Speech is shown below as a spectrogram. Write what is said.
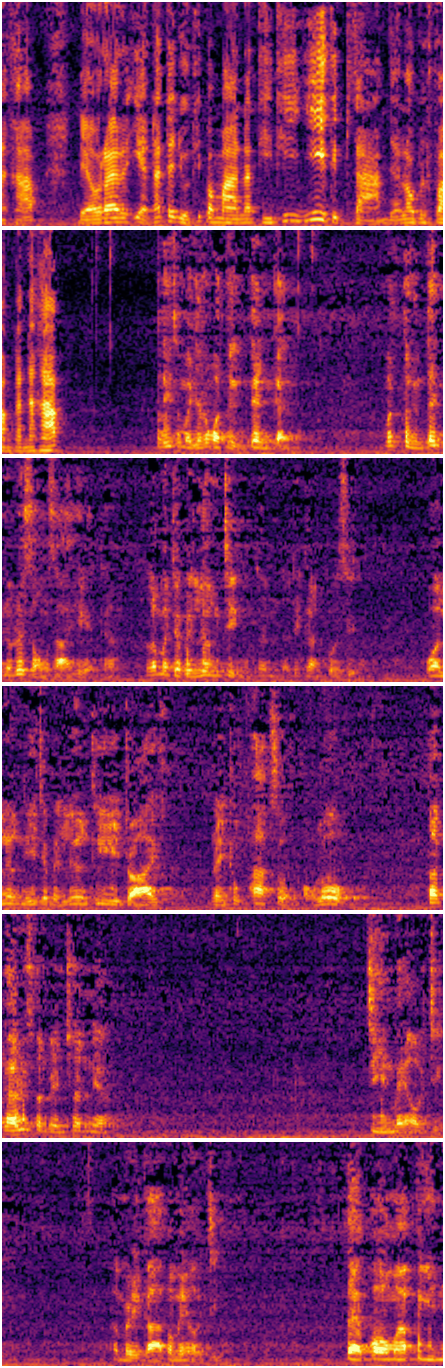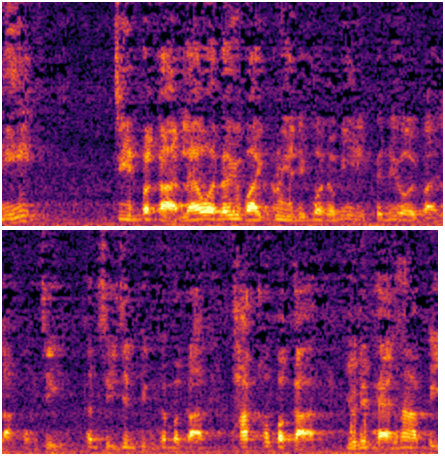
นะครับ เดี๋ยวรายละเอียดน่าจะอยู่ที่ประมาณนาทีที่ 23 เดี๋ยวเราไปฟังกันนะครับวันนี้ทำไมจะต้องมาตื่นเต้นกัน มันตื่นเต้นกันด้วยสองสาเหตุนะ แล้วมันจะเป็นเรื่องจริงท่านอธิการโคสิต ว่าเรื่องนี้จะเป็นเรื่องที่ drive ในทุกภาคส่วนของโลก ตอน Paris Convention เนี่ย จีนไม่เอาจริง อเมริกาก็ไม่เอาจริง แต่พอมาปีนี้จีนประกาศแล้วว่านโยบาย Green Economy เป็นนโยบายหลักของจีน ท่านสีจิ้นผิงท่านประกาศพักเขาประกาศอยู่ในแผน 5 ปี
